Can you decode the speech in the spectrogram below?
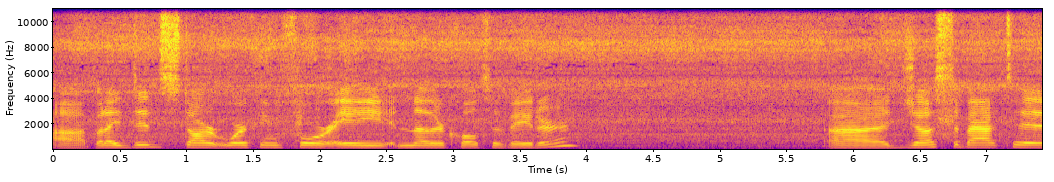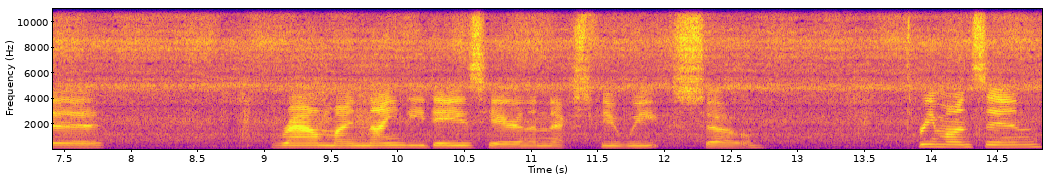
Uh, but I did start working for a, another cultivator. Uh, just about to round my 90 days here in the next few weeks. So, three months in,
